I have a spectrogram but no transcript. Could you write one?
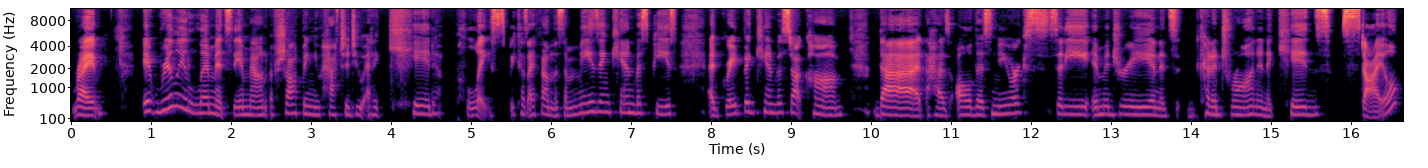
right? It really limits the amount of shopping you have to do at a kid place because I found this amazing canvas piece at greatbigcanvas.com that has all this New York City imagery and it's kind of drawn in a kid's style.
